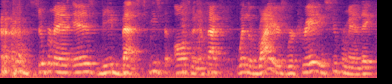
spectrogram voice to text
Superman is the best. He's the ultimate. In fact, when the writers were creating Superman, they,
